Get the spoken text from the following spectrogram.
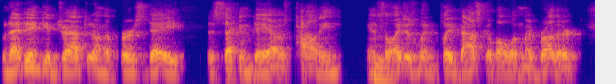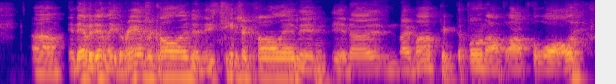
when I didn't get drafted on the first day, the second day I was pouting. And mm. so. I just went and played basketball with my brother. Um, and evidently the Rams are calling and these teams are calling and you know and my mom picked the phone off off the wall.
